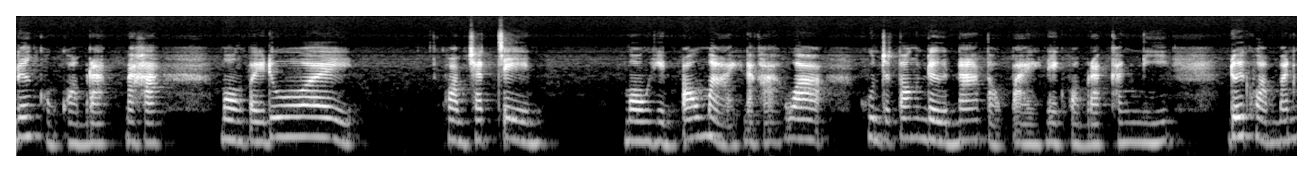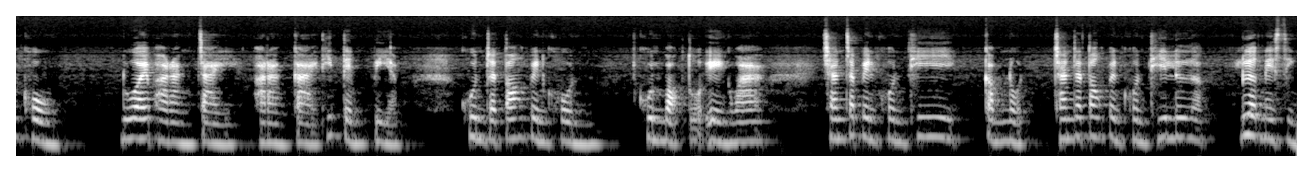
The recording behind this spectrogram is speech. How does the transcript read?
เรื่องของความรักนะคะ มองไปด้วยความชัดเจน มองเห็นเป้าหมายนะคะว่าคุณจะต้องเดินหน้าต่อไปในความรักครั้งนี้ ด้วยความมั่นคง ด้วยพลังใจ พลังกายที่เต็มเปี่ยม คุณจะต้องเป็นคน คุณบอกตัวเองว่า ฉันจะเป็นคนที่กำหนด ฉันจะต้องเป็นคนที่เลือก เลือกในสิ่ง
